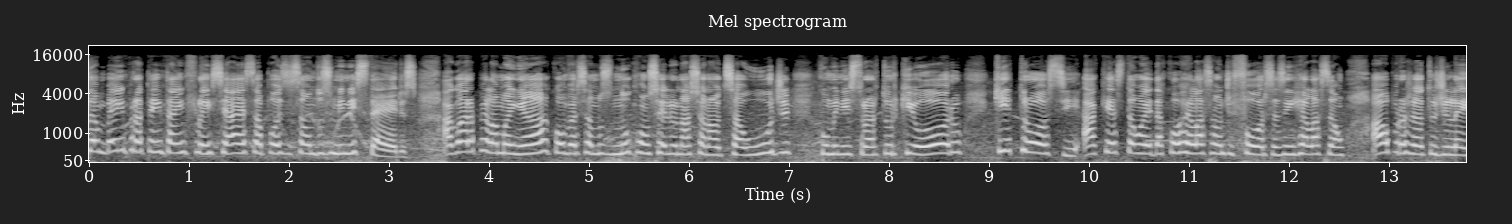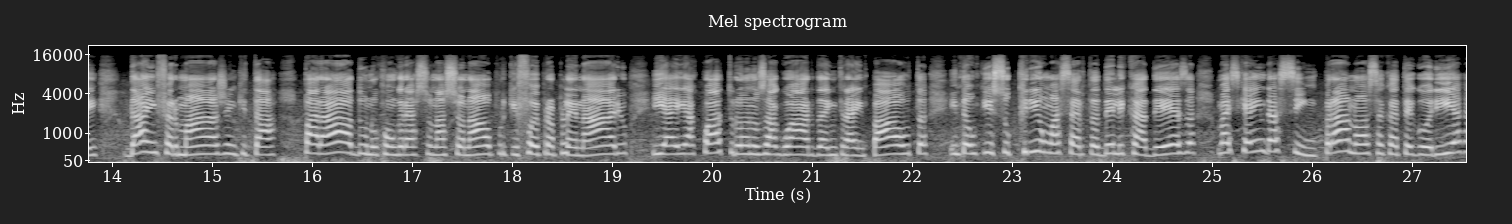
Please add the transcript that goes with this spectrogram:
também para tentar influenciar essa posição dos ministérios. Agora pela manhã, conversamos no Conselho Nacional de Saúde com o ministro Arthur Quioro, que trouxe a questão aí da correlação de forças em relação ao projeto de lei da enfermagem, que está parado no Congresso Nacional, porque foi para plenário, e aí há quatro anos aguarda entrar em pauta, então que isso cria uma certa delicadeza, mas que ainda assim, para a nossa categoria,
